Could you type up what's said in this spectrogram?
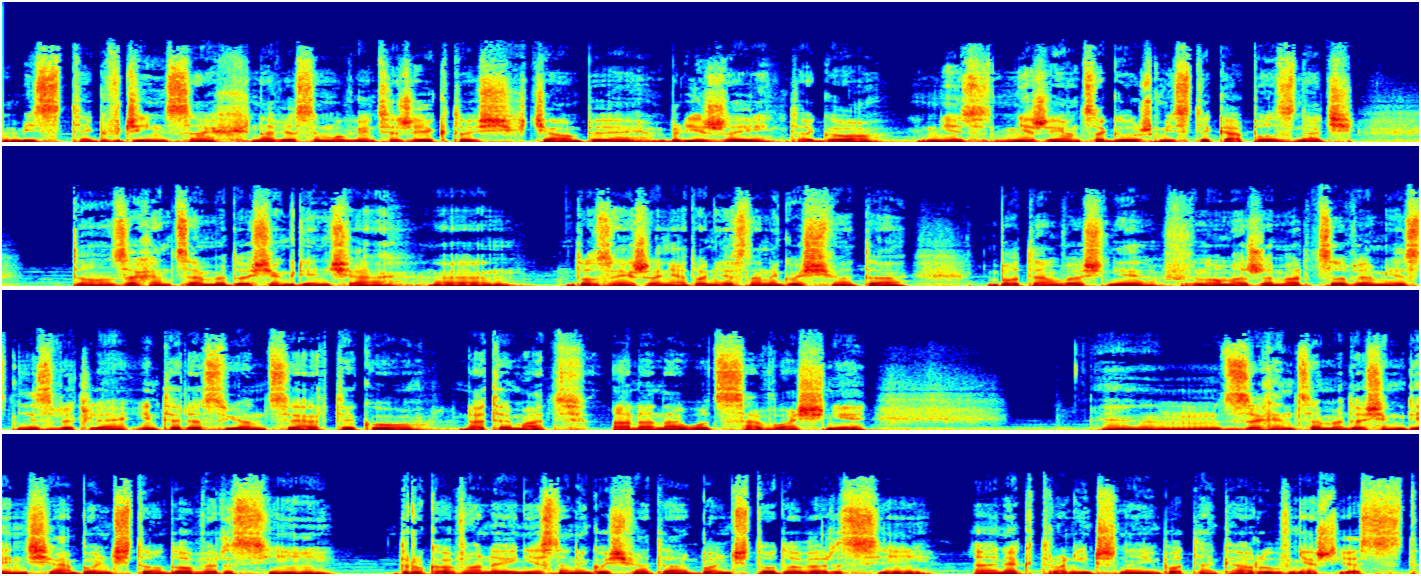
Mistek w jeansach, nawiasem mówiąc, jeżeli ktoś chciałby bliżej tego nieżyjącego już mistyka poznać, to zachęcamy do sięgnięcia, e, do zajrzenia do nieznanego świata, bo tam właśnie w numerze marcowym jest niezwykle interesujący artykuł na temat Alana Wattsa właśnie. E, zachęcamy do sięgnięcia bądź to do wersji drukowanej Nieznanego Świata, bądź to do wersji elektronicznej, bo taka również jest.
